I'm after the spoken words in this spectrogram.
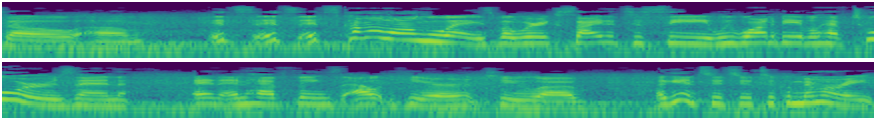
So um, it's it's it's come a long ways, but we're excited to see. We want to be able to have tours and and and have things out here to. Uh, Again, to, to, to commemorate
